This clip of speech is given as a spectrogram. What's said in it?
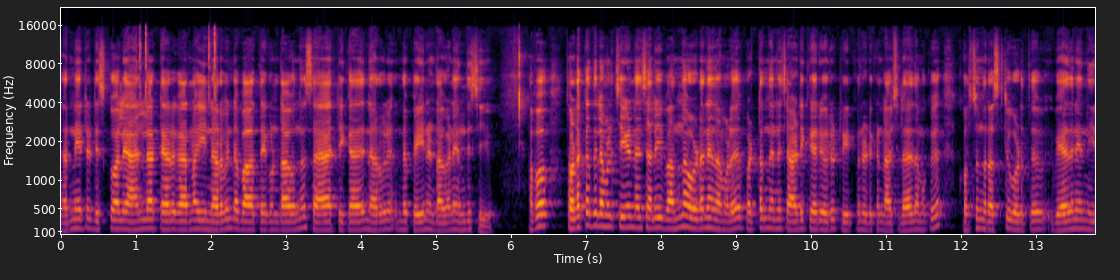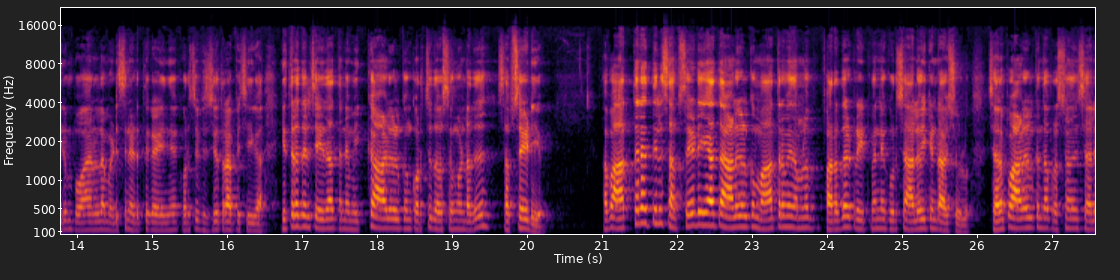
ഹെർണിയേറ്റഡ് ഡിസ്കോ അല്ലെങ്കിൽ ആനുലാർ ടയർ കാരണം ഈ നെർവിന്റെ ഭാഗത്തേക്ക് ഉണ്ടാകുന്ന സയാറ്റിക് അതായത് നെർവിന്റെ പെയിൻ ഉണ്ടാവുകയാണെങ്കിൽ എന്ത് ചെയ്യും? അപ്പോൾ തുടക്കത്തിൽ നമ്മൾ ചെയ്യേണ്ടത് വെച്ചാൽ ഈ വന്ന ഉടനെ നമ്മൾ പെട്ടെന്ന് തന്നെ ചാടിക്കയറി കയറി ഒരു ട്രീറ്റ്മെന്റ് എടുക്കേണ്ട ആവശ്യമില്ല. അതായത് നമുക്ക് കുറച്ചൊന്ന് റെസ്റ്റ് കൊടുത്ത് വേദനയും നീരും പോകാനുള്ള മെഡിസിൻ എടുത്ത് കഴിഞ്ഞ് കുറച്ച് ഫിസിയോതെറാപ്പി ചെയ്യുക. ഇത്തരത്തിൽ ചെയ്താൽ തന്നെ മിക്ക ആളുകൾക്കും കുറച്ച് ദിവസം കൊണ്ട് അത് സബ്സൈഡ് ചെയ്യും. അപ്പോൾ അത്തരത്തിൽ സബ്സൈഡ് ചെയ്യാത്ത ആളുകൾക്ക് മാത്രമേ നമ്മൾ ഫർദർ ട്രീറ്റ്മെന്റിനെ കുറിച്ച് ആലോചിക്കേണ്ട ആവശ്യമുള്ളൂ. ചിലപ്പോൾ ആളുകൾക്ക് എന്താ പ്രശ്നം എന്ന് വെച്ചാൽ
